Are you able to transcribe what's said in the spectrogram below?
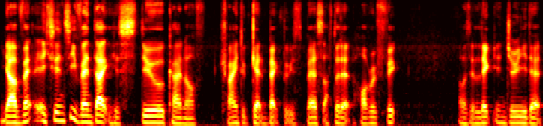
yeah, Van, you can see Van Dijk is still kind of trying to get back to his best after that horrific, uh, was a leg injury that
